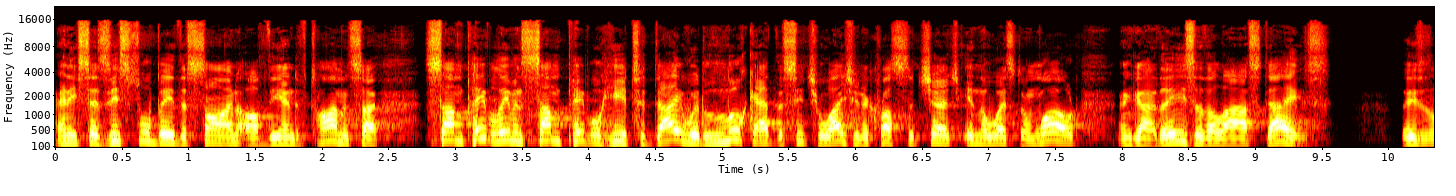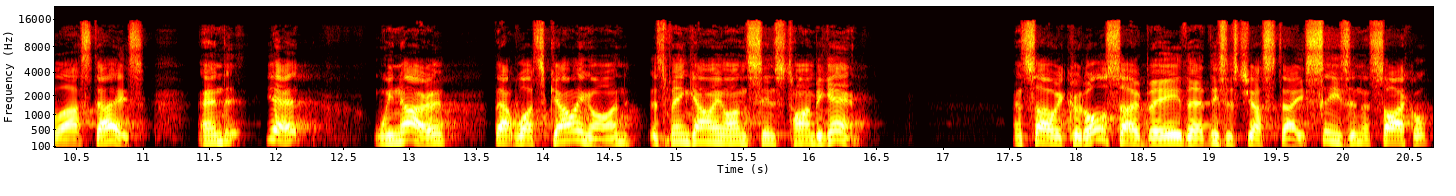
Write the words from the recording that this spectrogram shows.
And he says this will be the sign of the end of time. And so some people, even some people here today, would look at the situation across the church in the Western world and go, these are the last days. These are the last days. And yet, we know that what's going on has been going on since time began. And so it could also be that this is just a season, a cycle,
